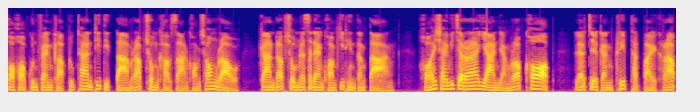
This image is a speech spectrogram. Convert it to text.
ขอขอบคุณแฟนคลับทุกท่านที่ติดตามรับชมข่าวสารของช่องเรา การรับชมและแสดงความคิดเห็นต่างๆ ขอให้ใช้วิจารณญาณอย่างรอบคอบ แล้วเจอกันคลิปถัดไปครับ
